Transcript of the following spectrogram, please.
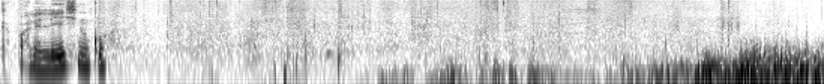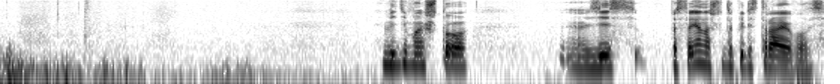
Копали лесенку. Видимо, что э, здесь постоянно что-то перестраивалось.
